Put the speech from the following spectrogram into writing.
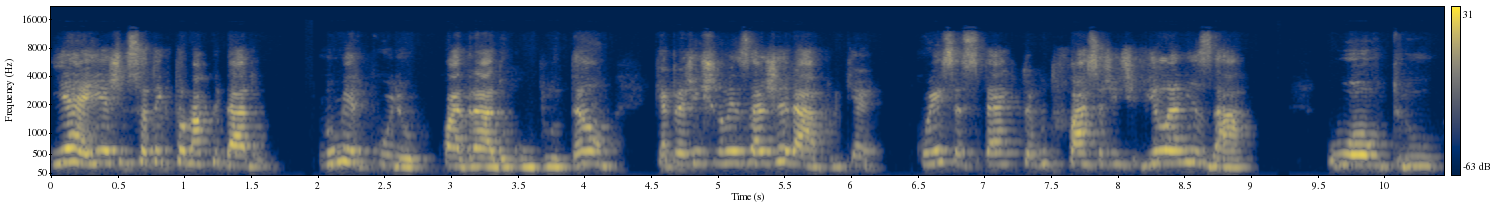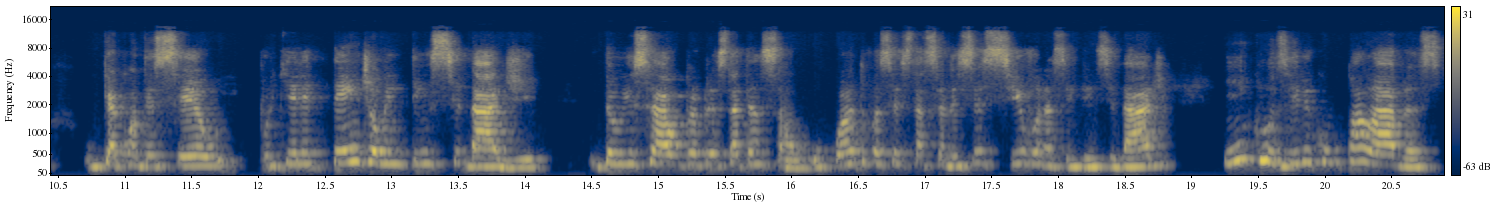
E aí a gente só tem que tomar cuidado no Mercúrio quadrado com Plutão, que é para a gente não exagerar, porque com esse aspecto é muito fácil a gente vilanizar o outro, o que aconteceu, porque ele tende a uma intensidade. Então, isso é algo para prestar atenção. O quanto você está sendo excessivo nessa intensidade, inclusive com palavras,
